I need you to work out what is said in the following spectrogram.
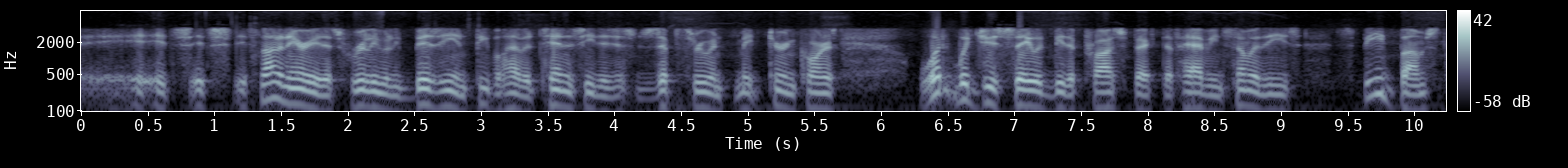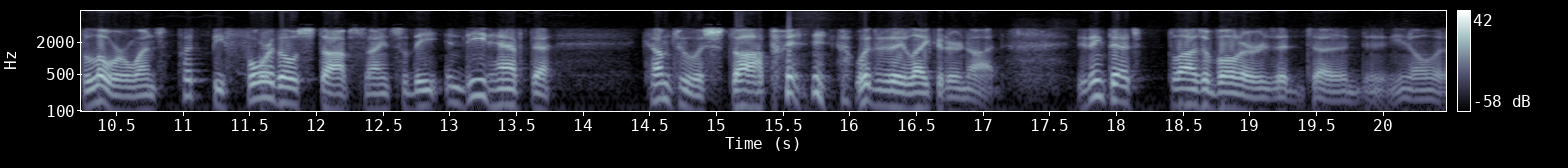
it's it's it's not an area that's really really busy and people have a tendency to just zip through and make turn corners. What would you say would be the prospect of having some of these speed bumps the lower ones put before those stop signs so they indeed have to come to a stop whether they like it or not? Do you think that's plausible or is it uh, you know a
